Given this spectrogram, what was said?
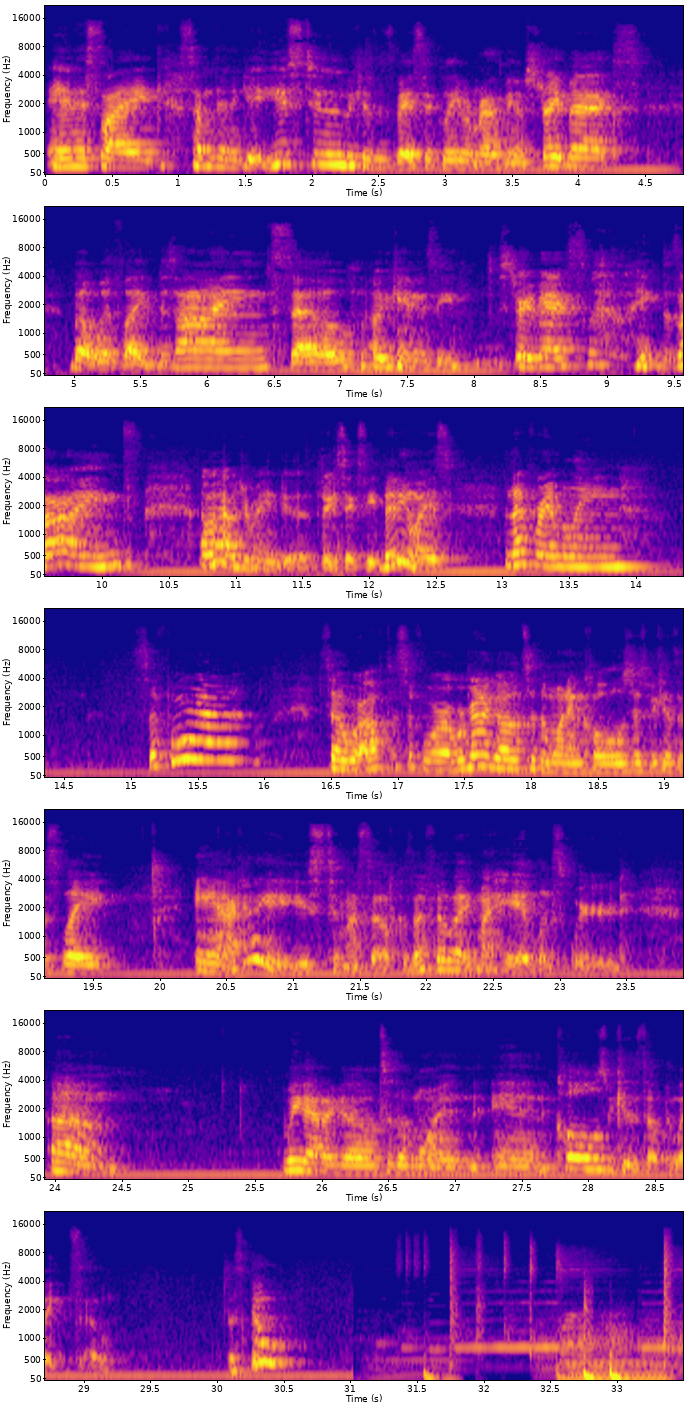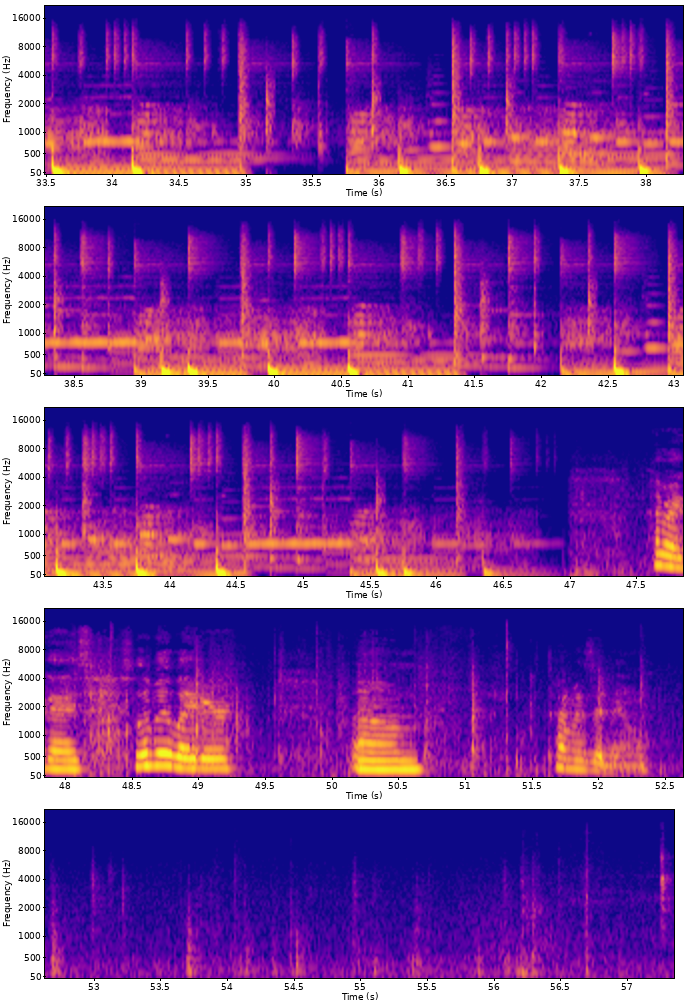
And it's like something to get used to because it's basically reminds me of straight backs, but with like designs. So, oh, you can't even see straight backs with like designs. I'm gonna have Jermaine do a 360. But anyways, enough rambling. Sephora. So we're off to Sephora. We're gonna go to the one in Kohl's just because it's late. And I kind of get used to myself because I feel like my head looks weird. Um, we gotta go to the one in Kohl's because it's open late. So let's go. All right, guys, it's a little bit later. Um, time is it now?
